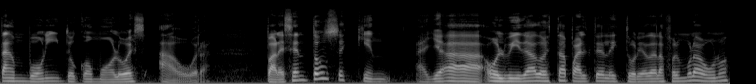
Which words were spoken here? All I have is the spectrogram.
tan bonito como lo es ahora. Para entonces, quien haya olvidado esta parte de la historia de la Fórmula 1,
